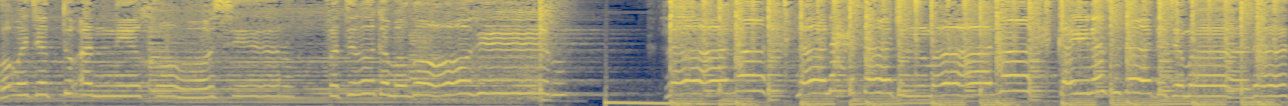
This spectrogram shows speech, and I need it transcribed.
فوجدت أني خاسر فتلك مظاهر. لا لا لا نحتاج المال. كي نزداد جمالا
